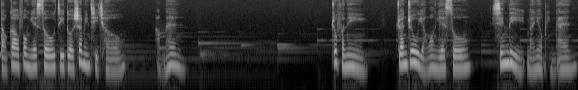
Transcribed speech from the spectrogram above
祷告奉耶稣基督圣名祈求，阿门。祝福你，专注仰望耶稣，心里满有平安。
